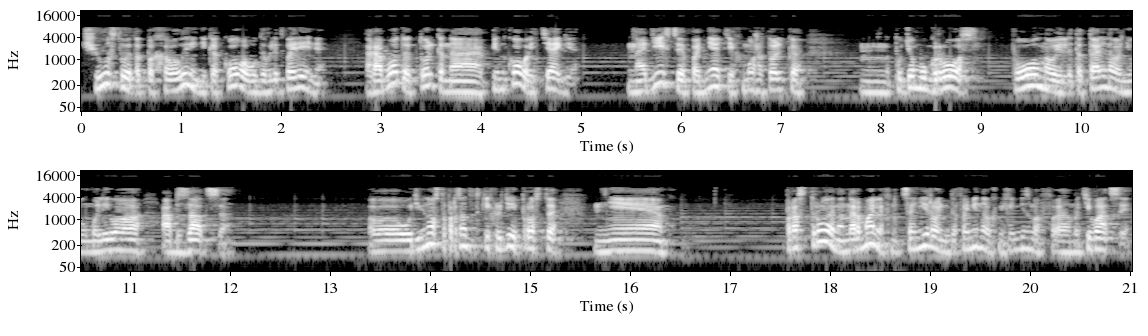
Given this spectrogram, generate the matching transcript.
чувствуют от похвалы никакого удовлетворения – работают только на пинковой тяге. На действие поднять их можно только путем угроз, полного или тотального неумолимого абзаца. Э, у 90% таких людей просто не простроено нормальное функционирование дофаминовых механизмов э, мотивации.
